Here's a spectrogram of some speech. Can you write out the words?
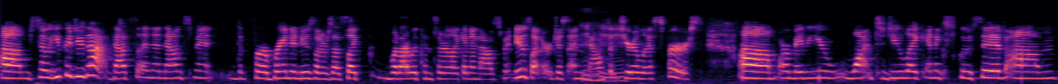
Um, so you could do that. That's an announcement for a branded newsletters. That's like what I would consider like an announcement newsletter. Just announce mm-hmm. it to your list first. Um, or maybe you want to do like an exclusive. Um,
